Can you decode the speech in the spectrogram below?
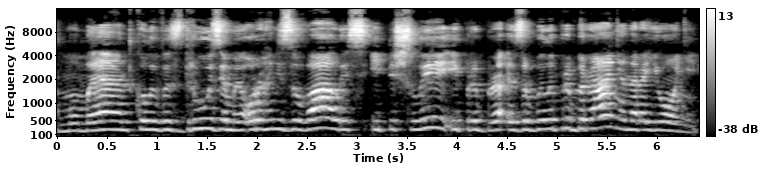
момент, коли ви з друзями організувались і пішли, і прибра... зробили прибирання на районі.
